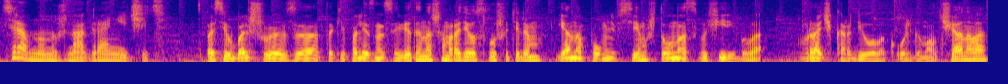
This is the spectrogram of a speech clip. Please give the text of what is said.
все равно нужно ограничить. Спасибо большое за такие полезные советы нашим радиослушателям. Я напомню всем, что у нас в эфире была врач-кардиолог Ольга Молчанова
